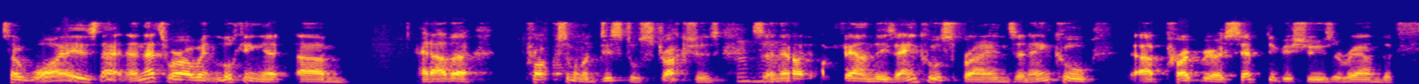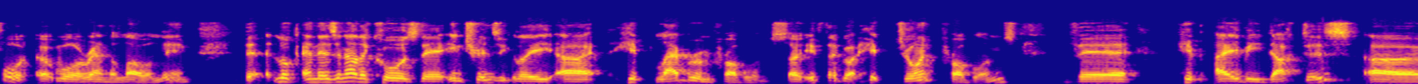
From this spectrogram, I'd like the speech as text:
So why is that? And that's where I went looking at um, at other proximal and distal structures. Mm-hmm. So then I found these ankle sprains and ankle uh, proprioceptive issues around the foot, uh, well, around the lower limb. Look, and there's another cause there, intrinsically uh, hip labrum problems. So if they've got hip joint problems, their hip abductors uh,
